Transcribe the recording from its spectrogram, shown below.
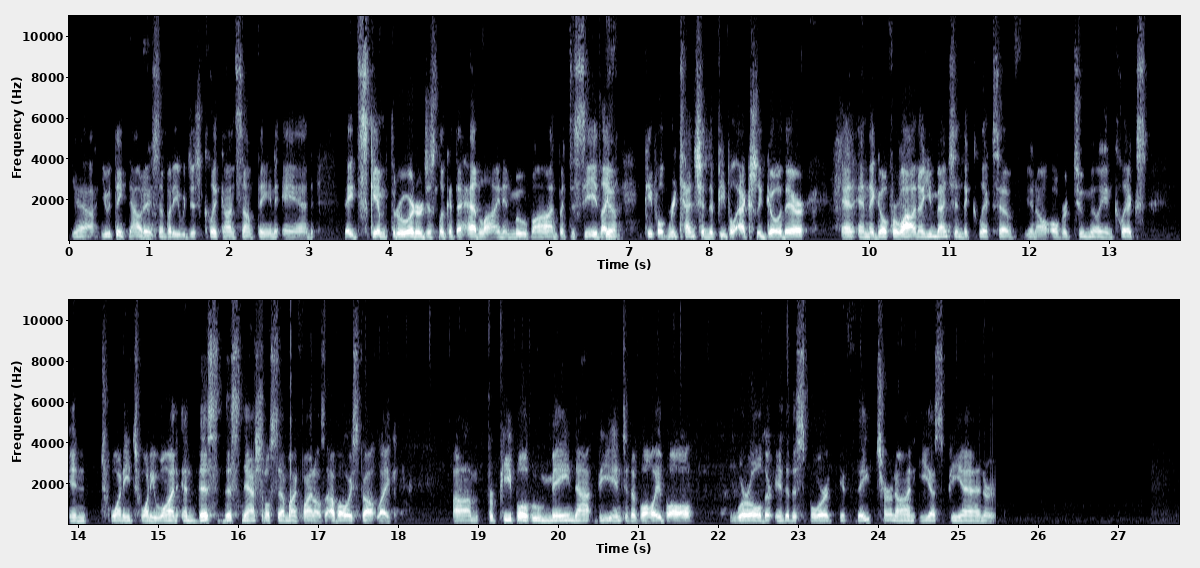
Yeah, you would think nowadays yeah. somebody would just click on something and they'd skim through it or just look at the headline and move on. But to see like yeah. people retention, that people actually go there and, and they go for a while. Now you mentioned the clicks of you know over two million clicks in 2021, and this this national semifinals, I've always felt like um, for people who may not be into the volleyball world or into the sport, if they turn on ESPN or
